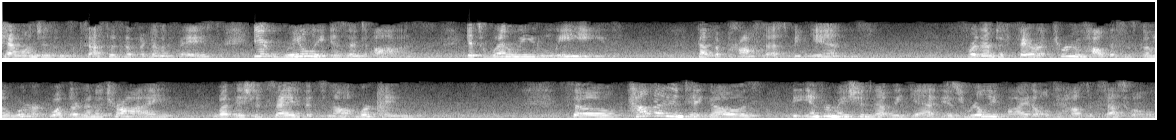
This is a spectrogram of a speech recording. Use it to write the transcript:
challenges and successes that they're going to face. It really isn't us. It's when we leave that the process begins for them to ferret through how this is going to work, what they're going to try, what they should say if it's not working. So how that intake goes the information that we get is really vital to how successful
